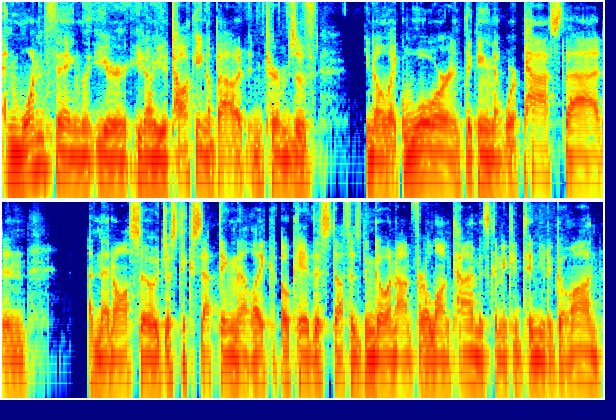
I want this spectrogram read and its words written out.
and one thing that you're, you know, you're talking about in terms of, you know, like war and thinking that we're past that, and and then also just accepting that, like, okay, this stuff has been going on for a long time. It's going to continue to go on.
